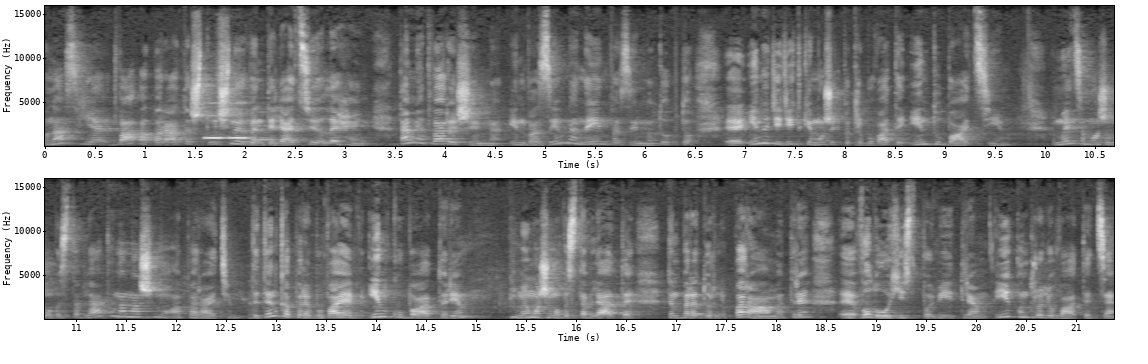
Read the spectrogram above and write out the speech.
У нас є два апарати штучної вентиляції легень. Там є два режими: інвазивна, неінвазивна. Тобто е, іноді дітки можуть потребувати інтубації. Ми це можемо виставляти на нашому апараті. Дитинка перебуває в інкубаторі. Ми можемо виставляти температурні параметри, е, вологість повітря і контролювати це.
